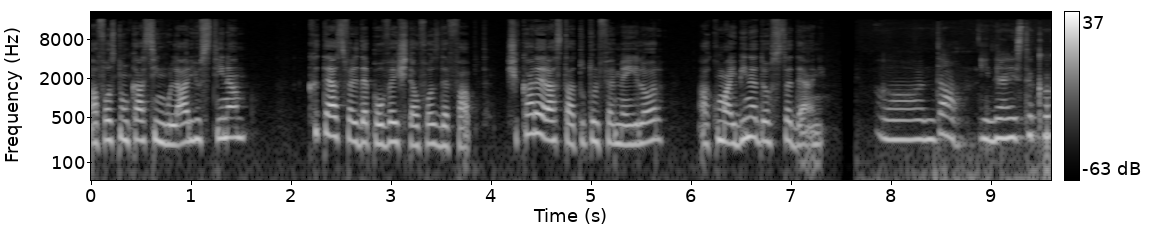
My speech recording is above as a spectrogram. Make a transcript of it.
A fost un caz singular, Justina? Câte astfel de povești au fost de fapt? Și care era statutul femeilor acum mai bine de 100 de ani? Uh, da, ideea este că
